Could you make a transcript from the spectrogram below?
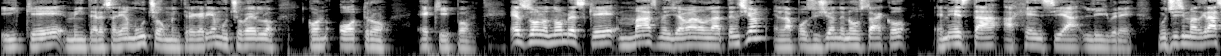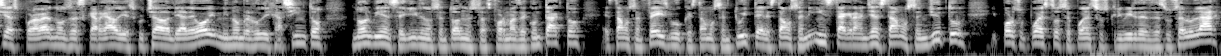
y que me interesaría mucho, me entregaría mucho verlo con otro equipo. Esos son los nombres que más me llamaron la atención en la posición de no tackle en esta agencia libre. Muchísimas gracias por habernos descargado y escuchado el día de hoy. Mi nombre es Rudy Jacinto. No olviden seguirnos en todas nuestras formas de contacto. Estamos en Facebook, estamos en Twitter, estamos en Instagram, ya estamos en YouTube y por supuesto se pueden suscribir desde su celular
